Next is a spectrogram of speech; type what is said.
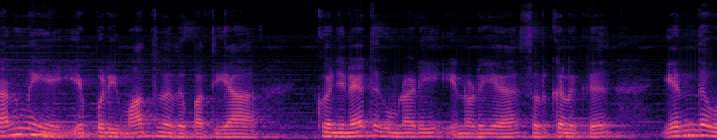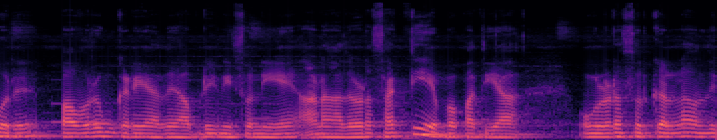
தன்மையை எப்படி மாற்றுனது பார்த்தியா கொஞ்ச நேரத்துக்கு முன்னாடி என்னுடைய சொற்களுக்கு எந்த ஒரு பவரும் கிடையாது அப்படின்னு நீ சொன்னியே. ஆனால் அதோட சக்தியை எப்போ பார்த்தியா உங்களோட சொற்கள்லாம் வந்து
